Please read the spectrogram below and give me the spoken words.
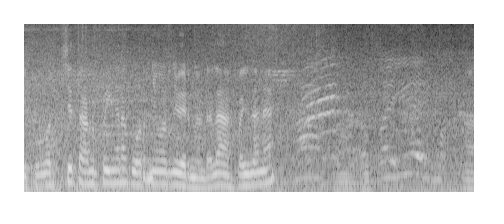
ഇപ്പോൾ കുറച്ച് തണുപ്പ് ഇങ്ങനെ കുറഞ്ഞു കുറഞ്ഞു വരുന്നുണ്ട് അല്ലേ? ഫൈസാനെ? ആ.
